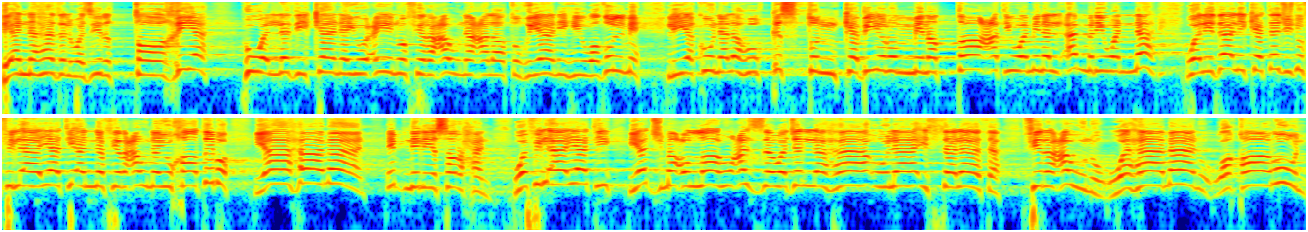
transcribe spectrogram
لأن هذا الوزير الطاغية هو الذي كان يعين فرعون على طغيانه وظلمه ليكون له قسط كبير من الطاعة ومن الأمر والنهي. ولذلك تجد في الآيات أن فرعون يخاطبه يا هامان ابن لي صرحا. وفي الآيات يجمع الله عز وجل هؤلاء الثلاثة فرعون وهامان وقارون.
